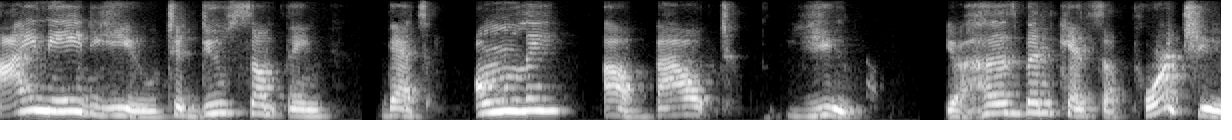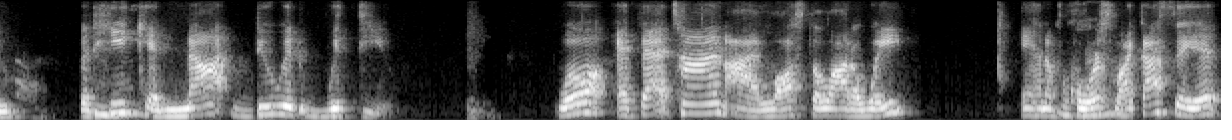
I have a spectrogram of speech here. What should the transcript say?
I need you to do something that's only about you. Your husband can support you, but he mm-hmm. cannot do it with you. Well, at that time, I lost a lot of weight. And of okay. course, like I said,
